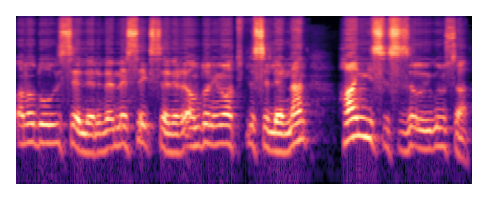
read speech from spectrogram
Anadolu Liseleri ve Meslek Liseleri, Anadolu İmam Hatip Liselerinden hangisi size uygunsa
